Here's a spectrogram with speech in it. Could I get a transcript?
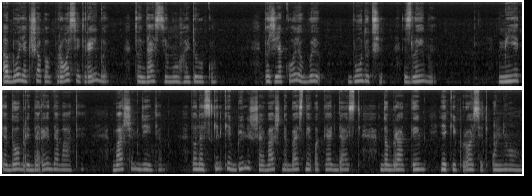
Або якщо попросить риби, то дасть йому гадюку. Тож якою ви, будучи злими, вмієте добрі дари давати вашим дітям, то наскільки більше ваш Небесний Отець дасть добра тим, які просять у нього.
